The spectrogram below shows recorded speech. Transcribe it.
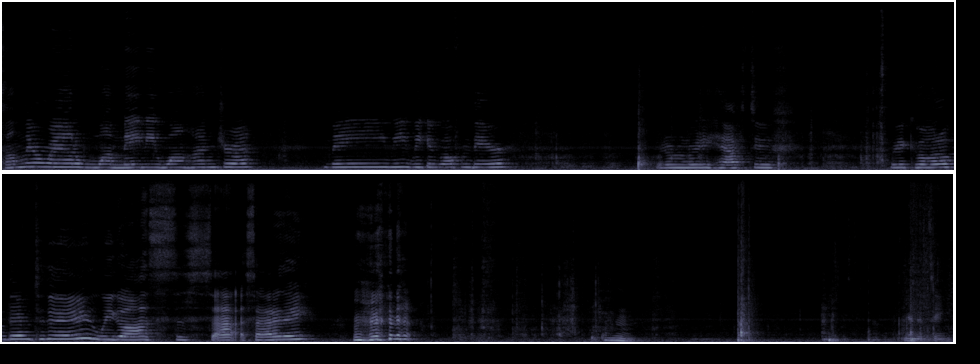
somewhere around one maybe 100 maybe we can go from there we don't really have to make all of them today we got sa- Saturday Hmm. Let me think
